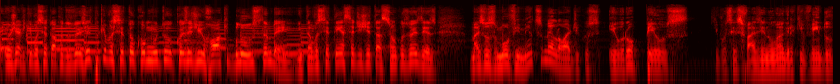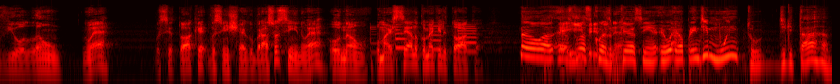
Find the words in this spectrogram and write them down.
Eu já vi que você toca dos dois jeitos porque você tocou muito coisa de rock blues também. Então você tem essa digitação com os dois dedos. Mas os movimentos melódicos europeus que vocês fazem no Angra, que vem do violão, não é? Você toca, você enxerga o braço assim, não é? Ou não? O Marcelo, como é que ele toca? Não, a- É as duas híbrido, coisas, né? porque assim, eu, eu aprendi muito de guitarra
